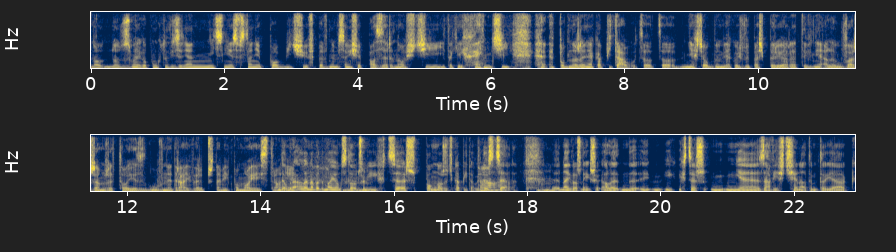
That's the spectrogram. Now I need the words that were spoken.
No, no, z mojego punktu widzenia nic nie jest w stanie pobić w pewnym sensie pazerności i takiej chęci pomnożenia kapitału. To, to nie chciałbym jakoś wypaść pejoratywnie, ale uważam, że to jest główny driver, przynajmniej po mojej stronie. Dobra, ale nawet mając to, Mhm. czyli chcesz pomnożyć kapitał, i to jest Tak. cel e, najważniejszy, ale i, i chcesz nie zawieść się na tym, to jak,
